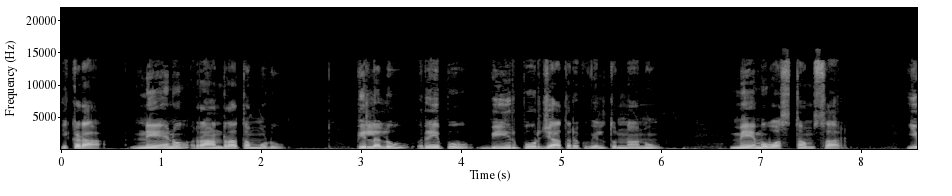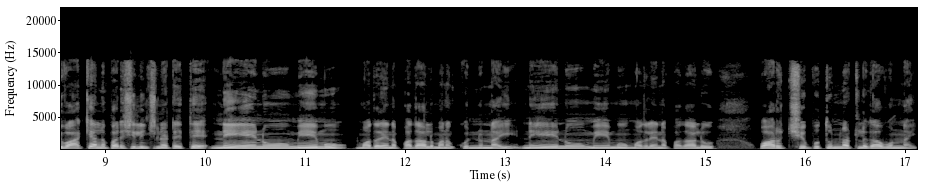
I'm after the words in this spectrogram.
ఇక్కడ నేను రాన్రా తమ్ముడు. పిల్లలు రేపు బీర్పూర్ జాతరకు వెళ్తున్నాను. మేము వస్తాం సార్. ఈ వాక్యాలను పరిశీలించినట్టయితే నేను మేము మొదలైన పదాలు మనకు కొన్ని ఉన్నాయి నేను మేము మొదలైన పదాలు వారు చెబుతున్నట్లుగా ఉన్నాయి.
